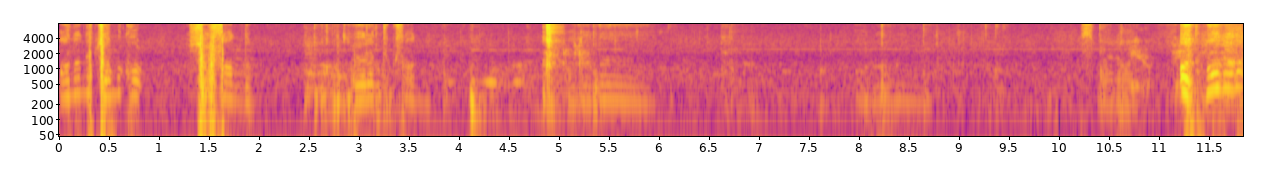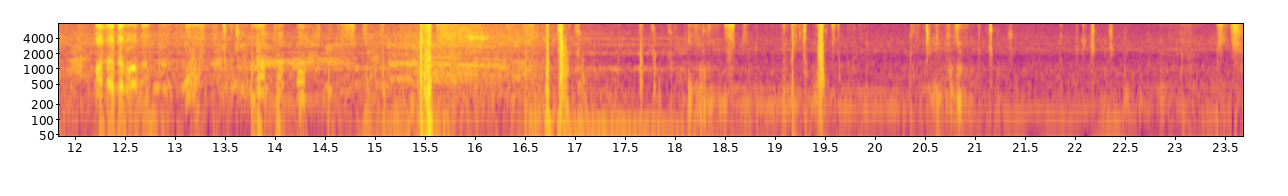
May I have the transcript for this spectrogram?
ananı camı kor şey sandım. Yaratık sandım. Ananı. Ah ne oluyor lan? Ananı çocuğu bırak lan. Piç.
